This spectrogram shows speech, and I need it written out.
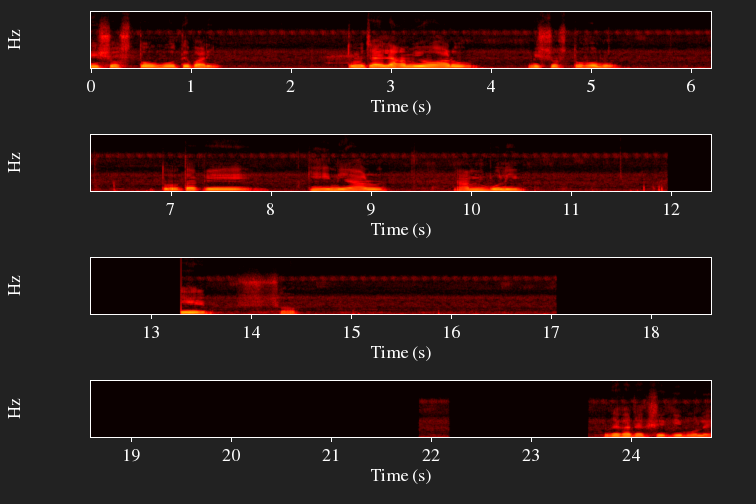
বিশ্বস্ত হতে পারি। তুমি চাইলে আমিও আরও বিশ্বস্ত হব। তো তাকে কি নিয়ে আরও আমি বলি সব দেখা যাক সে কি বলে।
